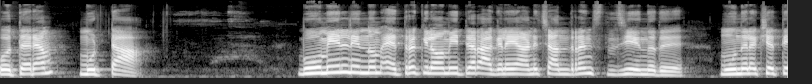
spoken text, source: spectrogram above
ഉത്തരം മുട്ട. ഭൂമിയിൽ നിന്നും എത്ര കിലോമീറ്റർ അകലെയാണ് ചന്ദ്രൻ സ്ഥിതി ചെയ്യുന്നത്? മൂന്ന് ലക്ഷത്തി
